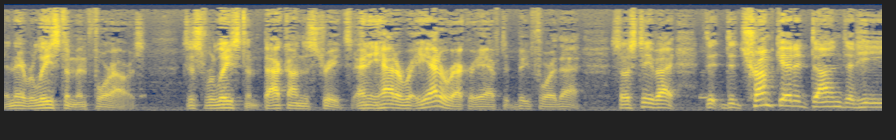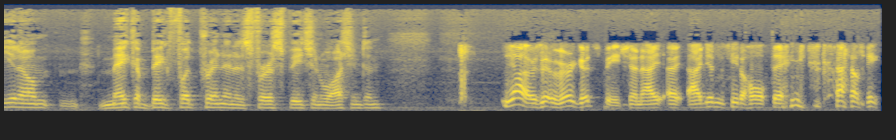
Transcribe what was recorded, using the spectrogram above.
and they released him in four hours. Just released him back on the streets, and he had a he had a record after before that. So, Steve, I, did, did Trump get it done? Did he, you know, make a big footprint in his first speech in Washington? Yeah, it was a very good speech, and I, I, I didn't see the whole thing. I don't think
